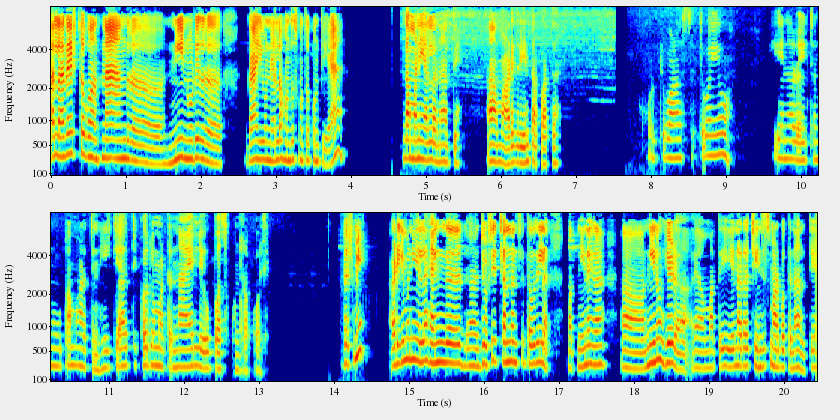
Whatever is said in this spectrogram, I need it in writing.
ಅಲ್ಲ ರೆಸ್ಟ್ ಅಂತ ನಾ ಅಂದ್ರೆ ನೀ ನೋಡಿದ್ರೆ ಗಾ ಇವನ್ನೆಲ್ಲ ಹೊಂದಿಸ್ಕೊಂತ ಕುಂತೀಯ? ನಮ್ಮನೆ ನಾ ನಾತೆ. ಹಾಂ ಮಾಡಿದ್ರೆ ಏನು ತಪ್ಪಾತ? ಹೊಟ್ಟೆ ಭಾಳ ಸತ್ವಯ್ಯೋ ಏನಾರ ಐತನ ಊಟ ಮಾಡ್ತೀನಿ. ಹೀಗೆ ಜಾತಿ ಕರಿ ಮಟ ನಾ ಎಲ್ಲಿ ಉಪವಾಸ ಕುಂದ್ರಕೋಲಿ ರಶ್ಮಿ, ಅಡಿಗೆ ಮನೆ ಎಲ್ಲ ಹೆಂಗೆ, ಜೋಶಿ ಚಂದ ಅನ್ಸಿತ್ತವದಿಲ್ಲ ಮತ್ತೆ ನಿನಗ ನೀನು ಹೇಳ ಮತ್ತೆ ಏನಾರ ಚೇಂಜಸ್ ಮಾಡ್ಬೇಕನ ಅಂತೆ?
